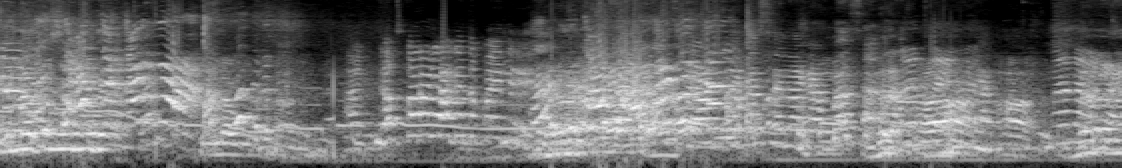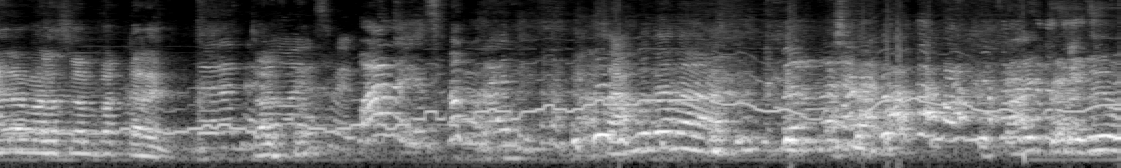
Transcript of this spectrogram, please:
तिला बोलू दे. हा, हा. जरा जरा मला स्वयंपाक करायचा. सांगू दे ना. काय कळलं नाही हो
